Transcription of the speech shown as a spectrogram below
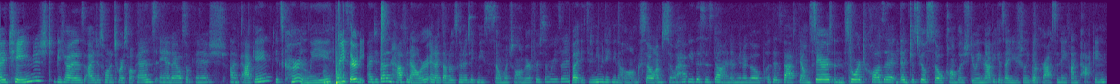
I changed because I just wanted to wear sweatpants and I also finished unpacking. It's currently 3.30. I did that in half an hour and I thought it was going to take me so much longer for some reason, but it didn't even take me that long. So I'm so happy this is done. I'm going to go put this back downstairs in the storage closet. I just feel so accomplished doing that because I usually procrastinate unpacking.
